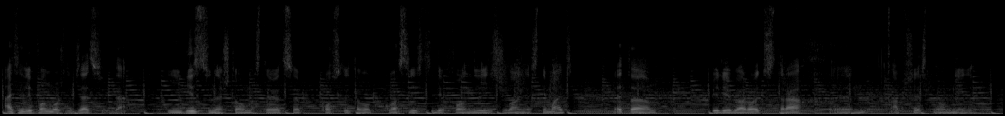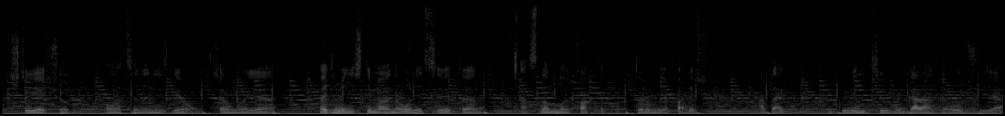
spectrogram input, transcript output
а телефон можно взять всегда. И единственное, что вам остается после того, как у вас есть телефон и есть желание снимать, это перебороть страх э, общественного мнения, что я еще полноценно не сделал. Все равно я... Поэтому я не снимаю на улице, это основной фактор, по которому я парюсь. А так, как вы видите, уже гораздо лучше. Я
